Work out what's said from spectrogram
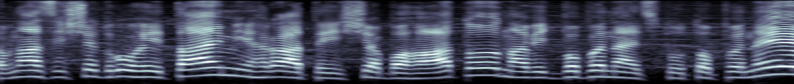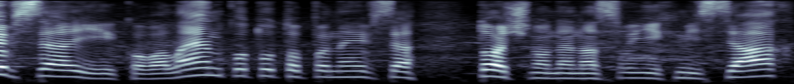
в нас іще другий тайм, і грати ще багато. Навіть Бобинець тут опинився, і Коваленко тут опинився. Точно не на своїх місцях.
